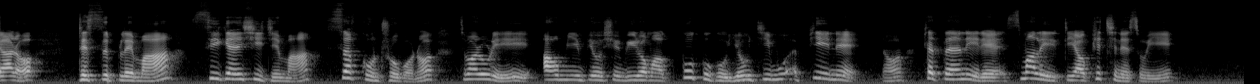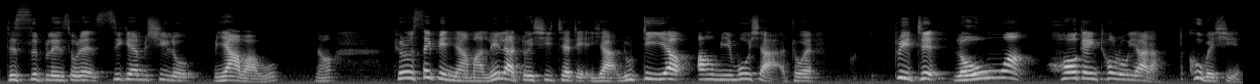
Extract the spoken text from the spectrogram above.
ကတော့ discipline မှာ စီကန်းရှိခြင်းမှာ self control ပေါ့နော်ကျမတို့တွေအောင်မြင်ပျော်ရွှင်ပြီးတော့မှကိုကိုကိုယုံကြည်မှုအပြည့်နဲ့နော်ဖြတ်သန်းနေတဲ့ smart lady တယောက်ဖြစ်ချင်တယ်ဆိုရင် discipline ဆိုတဲ့စီကံမရှိလို့မရပါဘူးเนาะဖြိုးတို့စိတ်ပညာမှာလေ့လာတွေ့ရှိချက်တွေအရာလူတီရောက်အောင်မြင်ဖို့ရှာအတွက် predict လုံးဝဟောကိန်းထုတ်လို့ရတာတစ်ခုပဲရှိတယ်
